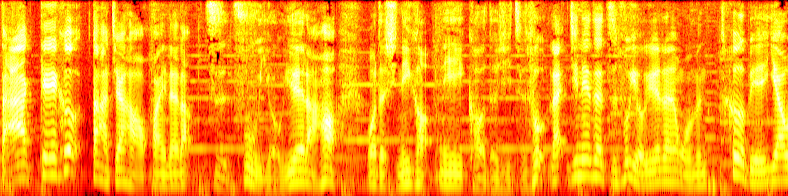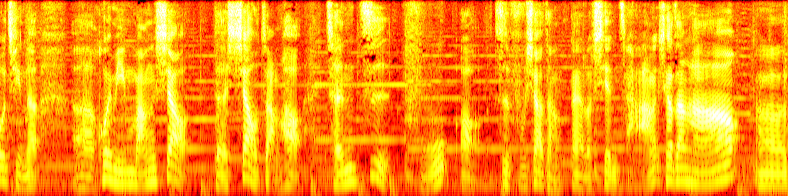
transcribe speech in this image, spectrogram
大家好，大家好，欢迎来到子父有约了哈。我的是 Nico，Nico 的是子父。来，今天在子父有约呢，我们特别邀请了呃惠民盲校的校长哈陈志福哦，志福校长带了现场。校长好，啊，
